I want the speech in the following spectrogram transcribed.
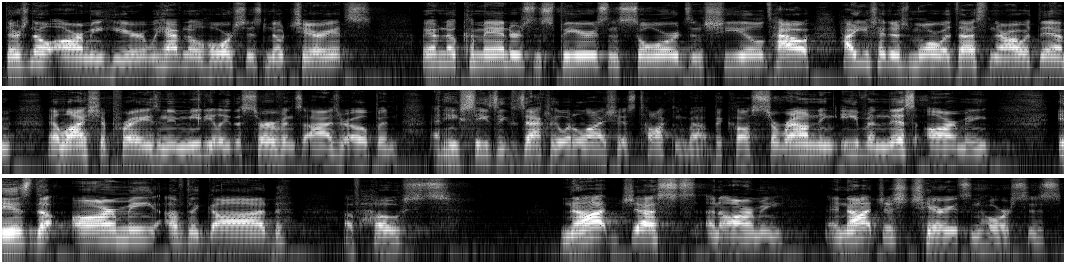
There's no army here. We have no horses, no chariots. We have no commanders and spears and swords and shields. How, how do you say there's more with us than there are with them? Elisha prays, and immediately the servant's eyes are opened, and he sees exactly what Elisha is talking about because surrounding even this army is the army of the God of hosts. Not just an army, and not just chariots and horses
